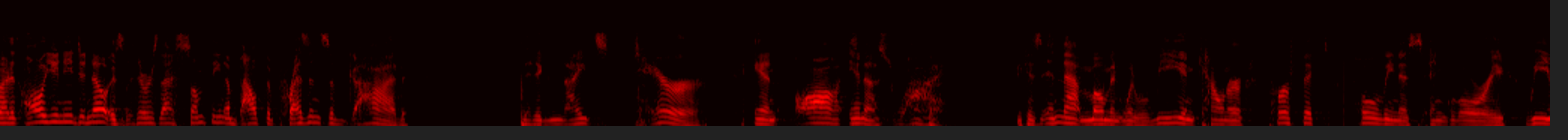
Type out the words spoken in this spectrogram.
But it's, all you need to know is there's that something about the presence of God that ignites terror and awe in us. Why? Because in that moment when we encounter perfect holiness and glory, we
